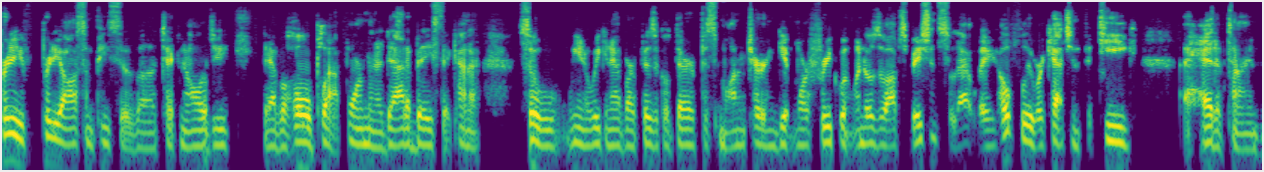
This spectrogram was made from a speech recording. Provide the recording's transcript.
pretty pretty awesome piece of uh, technology. They have a whole platform and a database that kind of so you know we can have our physical therapists monitor and get more frequent windows of observation. So that way, hopefully, we're catching fatigue ahead of time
